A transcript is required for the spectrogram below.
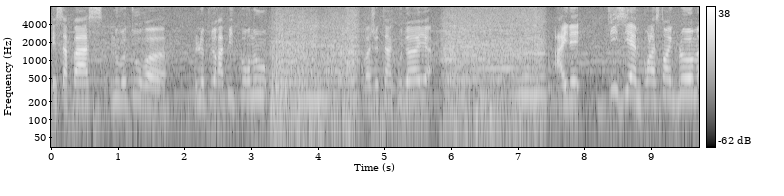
Et ça passe. Nouveau tour euh, le plus rapide pour nous. On va jeter un coup d'œil. Ah, il est dixième pour l'instant avec Blom.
